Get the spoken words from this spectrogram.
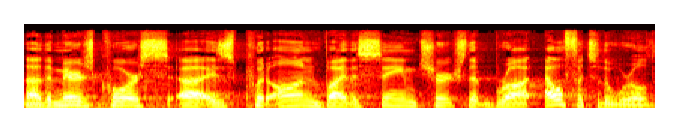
Uh, the marriage course uh, is put on by the same church that brought Alpha to the world,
